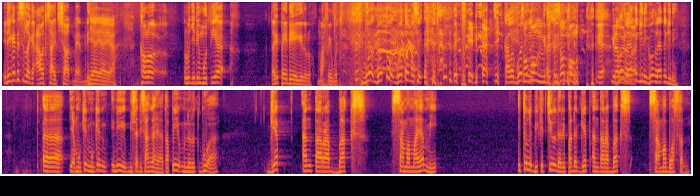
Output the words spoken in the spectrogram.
ini kan this is like an outside shot man. Ya ya ya. Kalau lu jadi Mutia tapi pede gitu loh. Maaf ya Mut. gua gua tuh gua tuh masih tapi pede aja. Kalau gua sombong gitu, sombong. ya, gue ngeliatnya gini, gue ngeliatnya gini. Eh ya mungkin mungkin ini bisa disanggah ya, tapi menurut gua gap antara Bucks sama Miami itu lebih kecil daripada gap antara Bucks sama Boston.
